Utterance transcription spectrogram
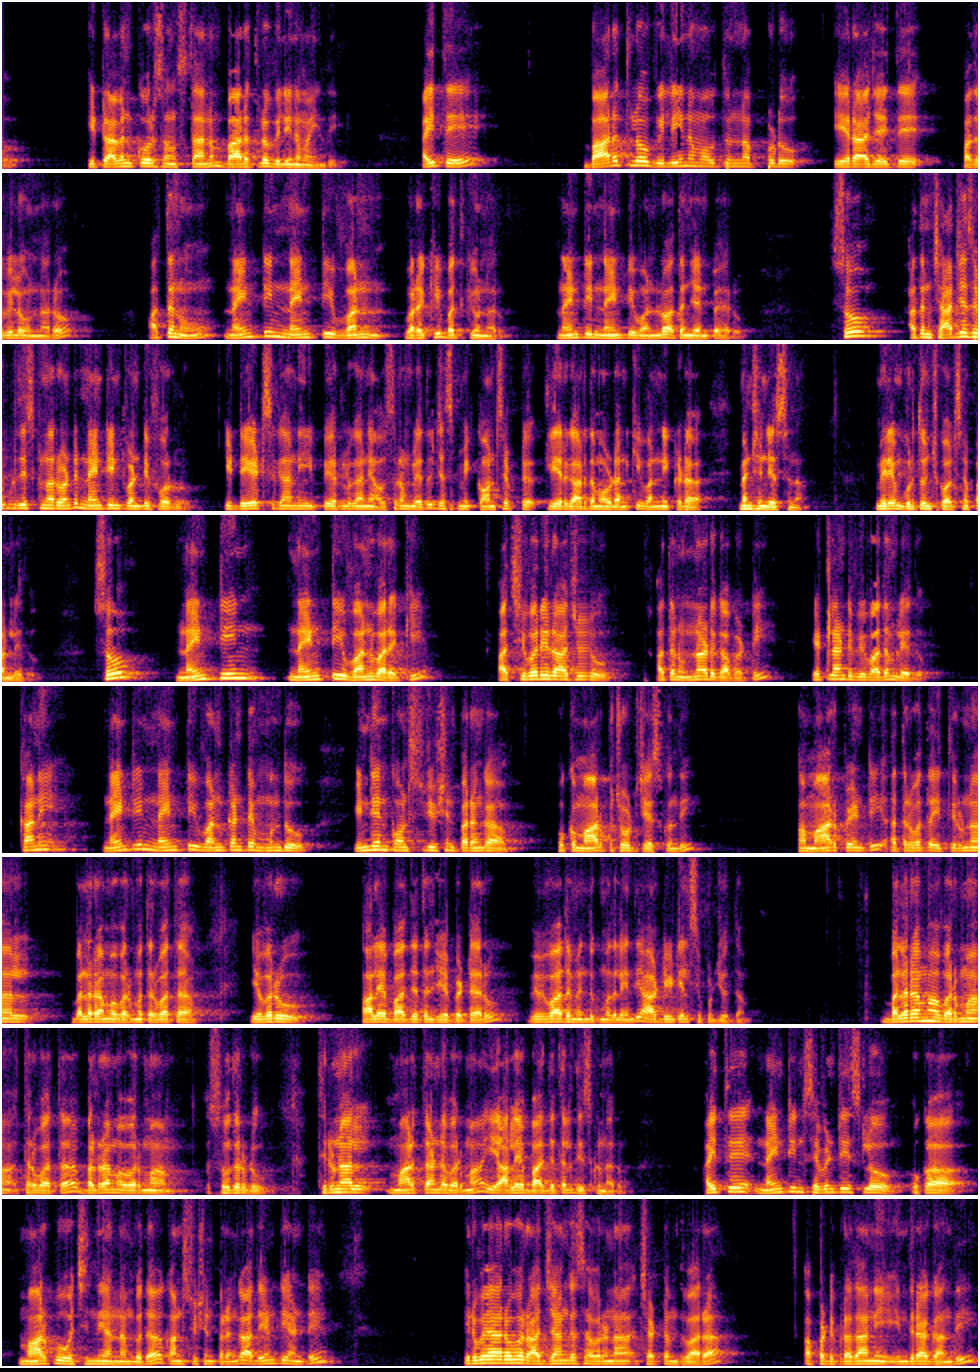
ఈ ట్రావెన్కోర్ సంస్థానం భారత్లో విలీనమైంది. అయితే భారత్లో విలీనం అవుతున్నప్పుడు ఏ రాజు అయితే పదవిలో ఉన్నారో అతను నైన్టీన్ నైన్టీ వన్ వరకు బతికి ఉన్నారు. నైన్టీన్ నైన్టీ వన్లో అతను చనిపోయారు. సో అతను ఛార్జెస్ ఎప్పుడు తీసుకున్నారు అంటే నైన్టీన్ ట్వంటీ ఫోర్లో ఈ డేట్స్ కానీ ఈ పేర్లు కానీ అవసరం లేదు. జస్ట్ మీ కాన్సెప్ట్ క్లియర్గా అర్థం అవడానికి ఇవన్నీ ఇక్కడ మెన్షన్ చేస్తున్నా. మీరేం గుర్తుంచుకోవాల్సిన పని లేదు. సో నైన్టీన్ నైంటీ వన్ వరకు ఆ చివరి రాజు అతను ఉన్నాడు కాబట్టి ఎట్లాంటి వివాదం లేదు. కానీ నైన్టీన్ నైంటీ వన్ కంటే ముందు ఇండియన్ కాన్స్టిట్యూషన్ పరంగా ఒక మార్పు చోటు చేసుకుంది. ఆ మార్పు ఏంటి ఆ తర్వాత ఈ తిరునాల్ బలరామ వర్మ తర్వాత ఎవరు ఆలయ బాధ్యతలు చేపట్టారు? వివాదం ఎందుకు మొదలైంది? ఆ డీటెయిల్స్ ఇప్పుడు చూద్దాం. బలరామ వర్మ తర్వాత బలరామ వర్మ సోదరుడు తిరునాల్ మార్తాండ వర్మ ఈ ఆలయ బాధ్యతలు తీసుకున్నారు. అయితే నైన్టీన్ సెవెంటీస్లో ఒక మార్పు వచ్చింది అన్నాం కదా కాన్స్టిట్యూషన్ పరంగా. అదేంటి అంటే ఇరవై ఆరవ రాజ్యాంగ సవరణ చట్టం ద్వారా అప్పటి ప్రధాని ఇందిరాగాంధీ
